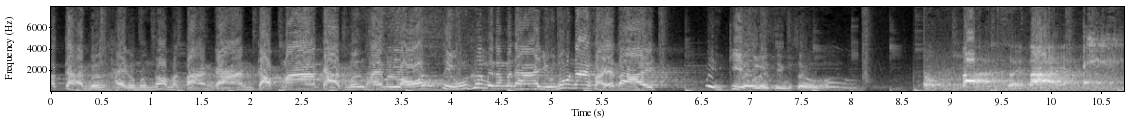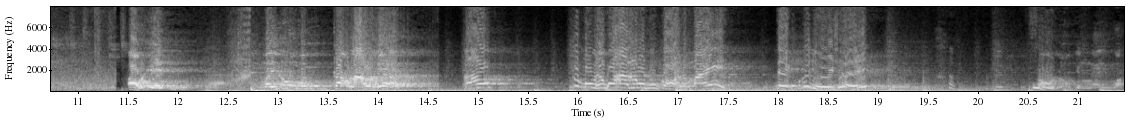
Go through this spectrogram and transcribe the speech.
อากาศเมืองไทยกับเมืองนอกมันต่างกัน กลับมาอากาศเมืองไทยมันร้อนสิวก็ขึ้นเป็นธรรมดา อยู่ดูหน้าใสจะตาย ไม่เห็นเกี่ยวเลยสิวเสือตาสายตาอะเอาเอกทำไมลูกมึงก้าวร้าวอย่างเนี่ยเอ้าก็มึงไปว่าลูกกูก่อนทำไม เด็กมันก็อยู่เฉยสอนลูกยังไงวะ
